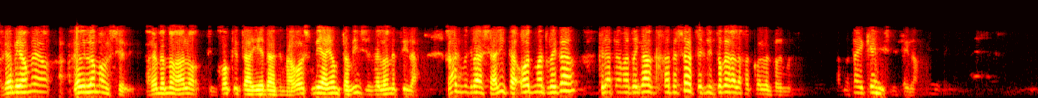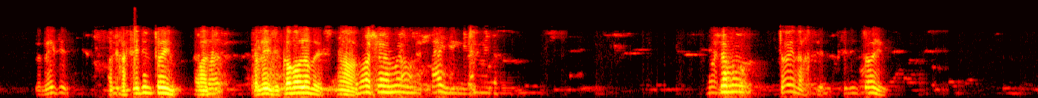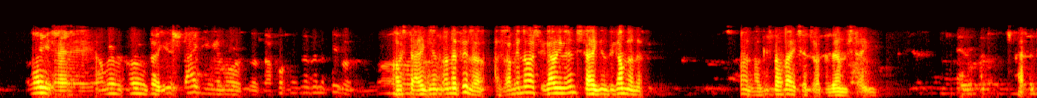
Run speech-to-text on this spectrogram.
הרבי אומר, הרבי לא מרשה לי. הרבי אומר, הלו, תמחוק את הידע הזה מהראש, מהיום תבין שזה לא נפילה. רק בגלל שעלית עוד מדרגה, תחילת המדרגה החדשה, צריך להתעורר עליך כל הדברים האלה. אז מתי כן יש נפילה? ובאיזה... אז חסידים טועים. מה זה? תלוי, זה כובע או לובש? לא. כמו שאומרים, כמו שאומרים, טועים חסידים טועים. ראי, אומרים קודם זה, יש שטייגים אמרו, להפוך את זה לנפילות. או שטייגן או נפילה. אז רבינו אומר שגם אם אין שטייגן זה גם לא נפילה. אה, אני מרגיש בבית שאתה מדבר משטייגן.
